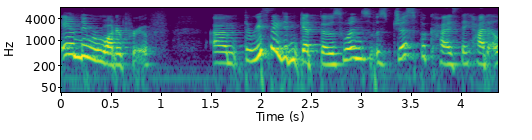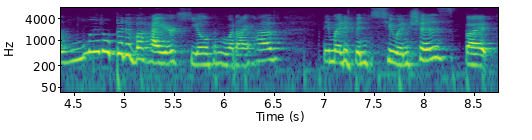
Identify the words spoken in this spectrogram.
and they were waterproof. Um, the reason I didn't get those ones was just because they had a little bit of a higher heel than what I have. They might have been two inches, but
